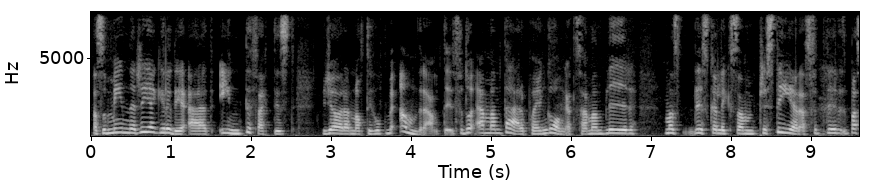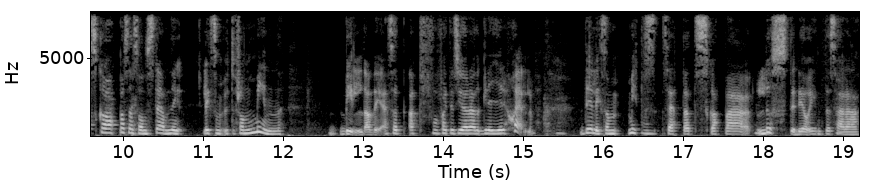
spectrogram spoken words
Alltså min regel i det är att inte faktiskt göra något ihop med andra alltid. För då är man där på en gång. Att så här, man blir, man, det ska liksom presteras. För det bara skapas en sån stämning liksom utifrån min bild av det. Så att, att få faktiskt göra grejer själv. Det är liksom mitt sätt att skapa lust i det och inte så här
